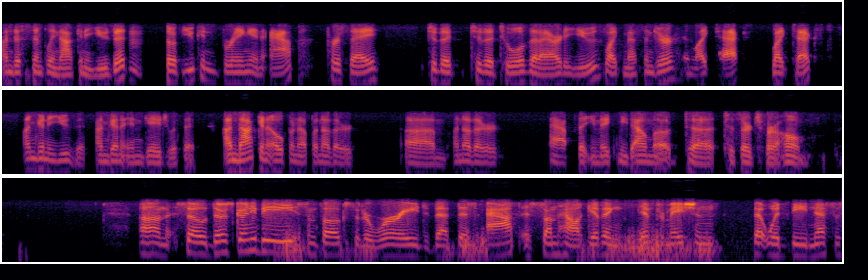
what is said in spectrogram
I'm just simply not going to use it. Hmm. So if you can bring an app per se to the to the tools that I already use, like Messenger and like text, like text, I'm going to use it. I'm going to engage with it. I'm not going to open up another um, another app that you make me download to to search for a home. Um, so there's going to be some folks that are worried that this app is somehow giving information that would be necess-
